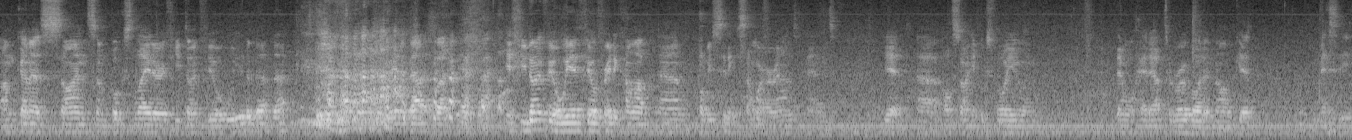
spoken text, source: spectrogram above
I'm gonna sign some books later if you don't feel weird about that. weird about but if you don't feel weird, feel free to come up. Um, I'll be sitting somewhere around, and yeah, uh, I'll sign your books for you, and then we'll head out to Robot, and I'll get messy.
